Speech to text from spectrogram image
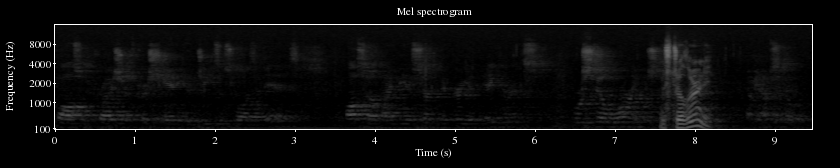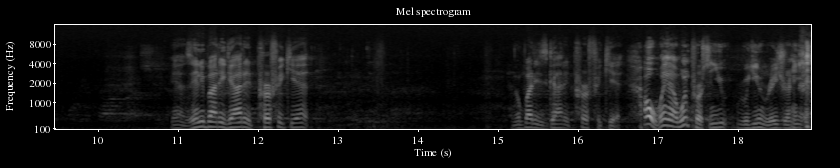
false impression of Christianity who Jesus was and is. Also, might be a certain degree of ignorance. We're still learning. We're still learning. Yeah, has anybody got it perfect yet? Nobody's got it perfect yet. Oh, wait, uh, one person. You you raise your hand?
